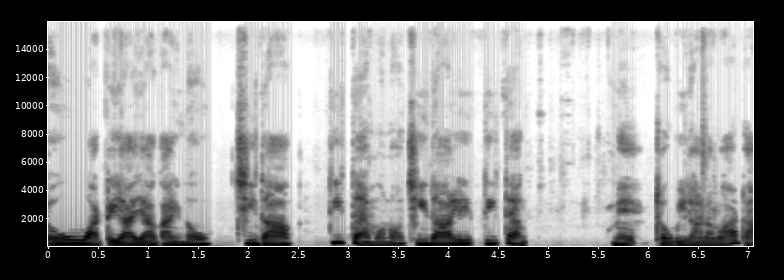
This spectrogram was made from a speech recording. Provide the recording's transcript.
လုံးဝ100ရာခိုင်နှုန်းခြီသားတီးတန့်ပေါ့နော်ခြီသားလေးတီးတန့် နဲ့ထုတ်ပေးထားတာပါဒါ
